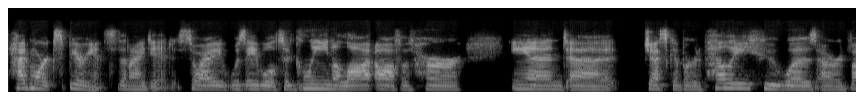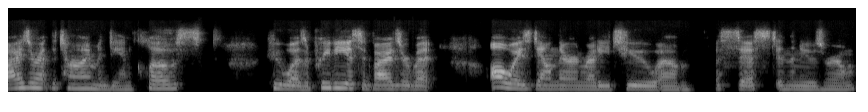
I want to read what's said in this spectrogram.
had more experience than I did. So I was able to glean a lot off of her and uh, Jessica Bertapelli, who was our advisor at the time, and Dan Close, who was a previous advisor, but always down there and ready to um, assist in the newsroom.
